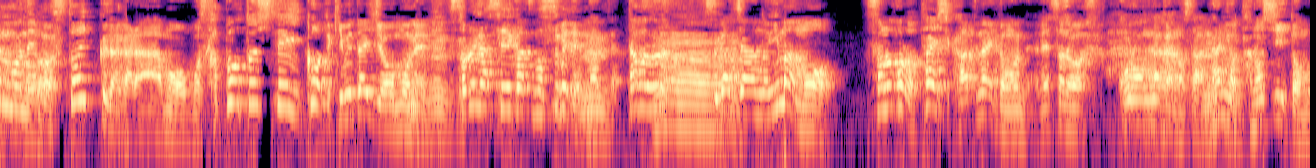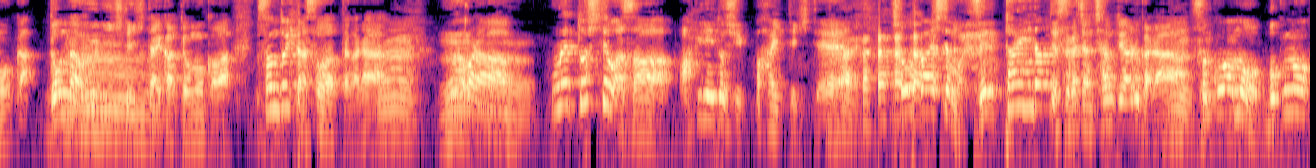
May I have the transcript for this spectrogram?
ゃんもね、もうストイックだから、もう、もうサポートしていこうって決めた以上、もうね、それが生活の全てになって。多分、菅ちゃんの今も、その頃大して変わってないと思うんだよね。その、心の中のさ、何を楽しいと思うか、どんな風に生きていきたいかって思うかは、その時からそうだったから、だから、俺としてはさ、アフィリエイト誌いっぱい入ってきて、紹介しても絶対にだって菅ちゃんちゃんとやるから、そこはもう僕の、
